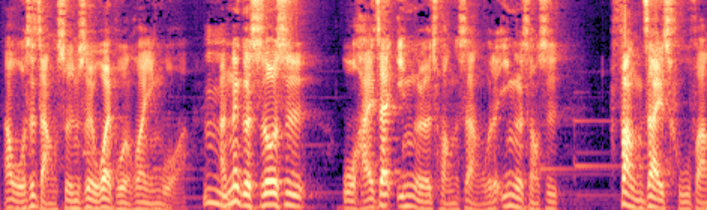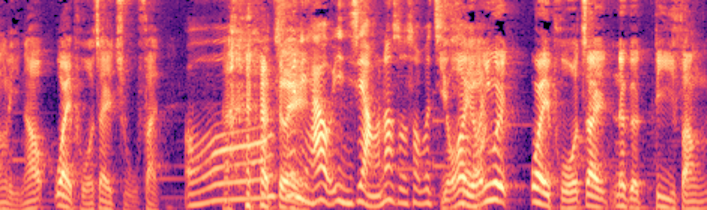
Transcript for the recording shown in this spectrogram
啊。我是长孙，所以外婆很欢迎我啊。那个时候是我还在婴儿床上，我的婴儿床是放在厨房里，然后外婆在煮饭。哦，所以你还有印象哦？那时候差不多几岁有啊有啊，因为外婆在那个地方，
